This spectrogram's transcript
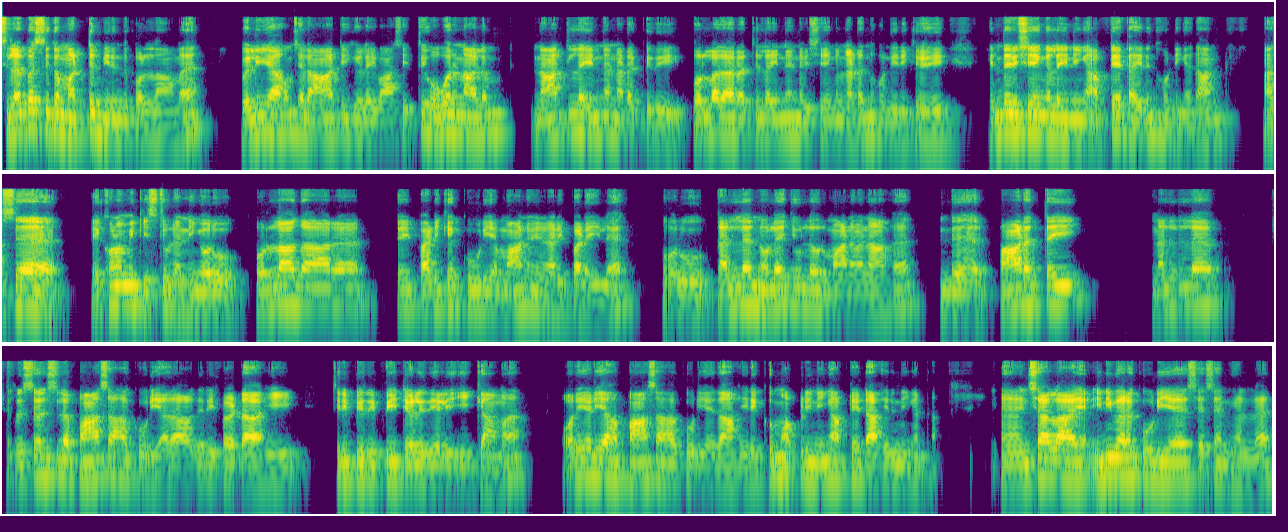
சிலபஸுக்கு மட்டும் இருந்து கொள்ளாமல் வெளியாகும் சில ஆர்டிகளை வாசித்து ஒவ்வொரு நாளும் நாட்டில் என்ன நடக்குது பொருளாதாரத்தில் என்னென்ன விஷயங்கள் நடந்து கொண்டிருக்கிறது எந்த விஷயங்களில் நீங்கள் அப்டேட்டாக இருந்து கொண்டீங்க தான் அஸ் அ எக்கனாமிக் ஸ்டூடெண்ட். நீங்கள் ஒரு பொருளாதாரத்தை படிக்கக்கூடிய மாணவனின் அடிப்படையில் ஒரு நல்ல knowledge உள்ள ஒரு மாணவனாக இந்த பாடத்தை நல்ல ரிசல்ட்ஸில் பாஸ் ஆகக்கூடிய அதாவது ரிஃபர்ட் ஆகி திருப்பி ரிப்பீட் எழுதி எழுதிக்காம ஒரேடியாக பாஸ் ஆகக்கூடியதாக இருக்கும். அப்படி நீங்கள் அப்டேட் ஆகியிருந்தீங்கன்னா இன்ஷால்லா இனி வரக்கூடிய செஷன்களில்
